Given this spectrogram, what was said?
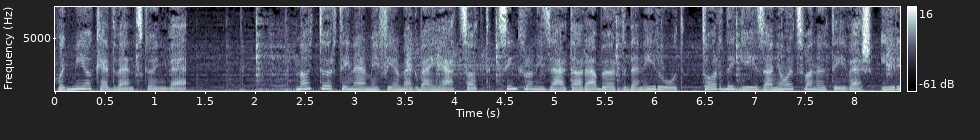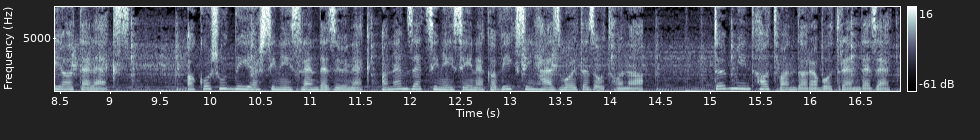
hogy mi a kedvenc könyve. Nagy történelmi filmekben játszott, szinkronizálta Robert De Niro-t, Tordi Géza 85 éves, írja a Telex. A Kossuth Díjas színész rendezőnek, a nemzet színészének a Víg Színház volt az otthona. Több mint 60 darabot rendezett.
